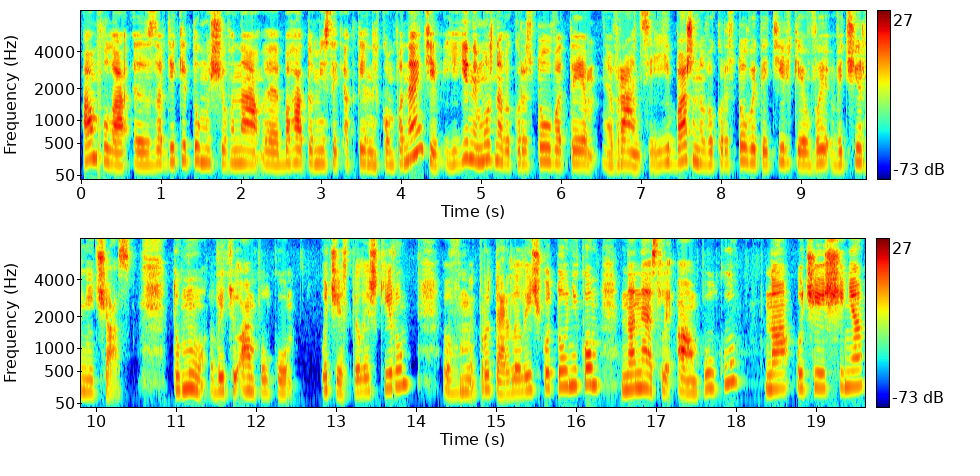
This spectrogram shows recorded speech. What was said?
Ампула, е, завдяки тому, що вона е, багато містить активних компонентів, її не можна використовувати вранці. Її бажано використовувати тільки в вечірній час. Тому ви цю ампулку очистили шкіру, протерли личко тоніком, нанесли ампулку на очищення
